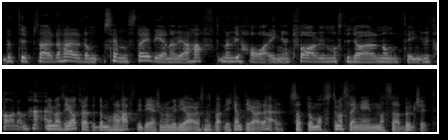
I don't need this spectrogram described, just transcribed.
Det är typ så här, det här är de sämsta idéerna vi har haft men vi har inga kvar, vi måste göra någonting, vi tar dem här. Nej, men alltså jag tror att de har haft idéer som de vill göra och sen så bara, vi kan inte göra det här. Så att då måste man slänga in massa bullshit.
